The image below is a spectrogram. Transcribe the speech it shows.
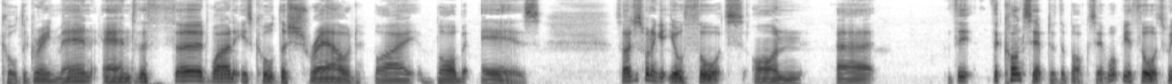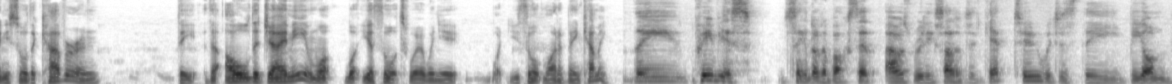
called The Green Man. And the third one is called The Shroud by Bob Ayres. So I just want to get your thoughts on uh, the the concept of the box set. What were your thoughts when you saw the cover and the the older Jamie, and what, what your thoughts were when you what you thought might have been coming? The previous Second Doctor box set I was really excited to get to, which is the Beyond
